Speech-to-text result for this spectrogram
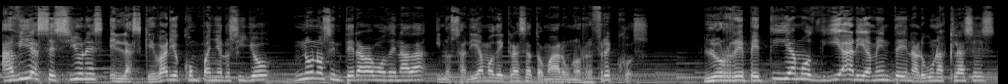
Había sesiones en las que varios compañeros y yo no nos enterábamos de nada y nos salíamos de clase a tomar unos refrescos. Lo repetíamos diariamente en algunas clases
